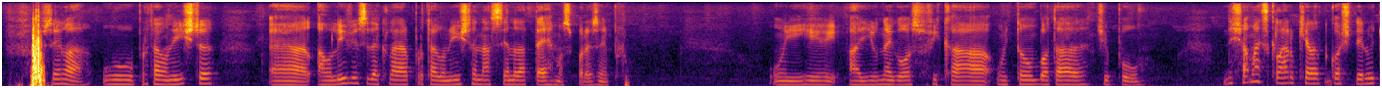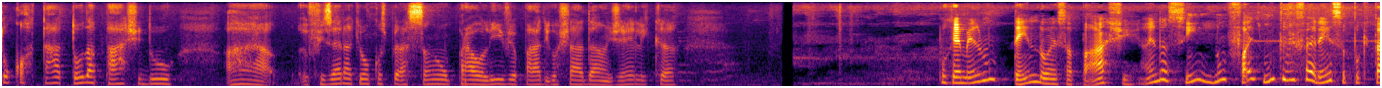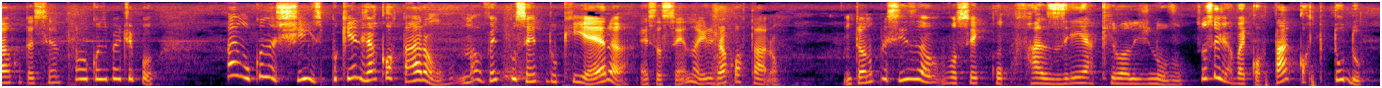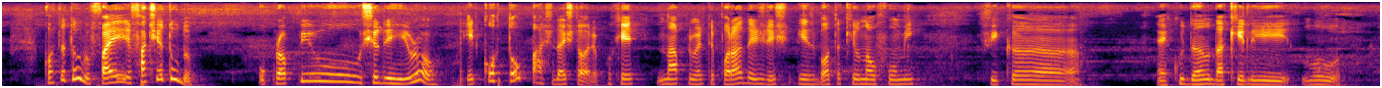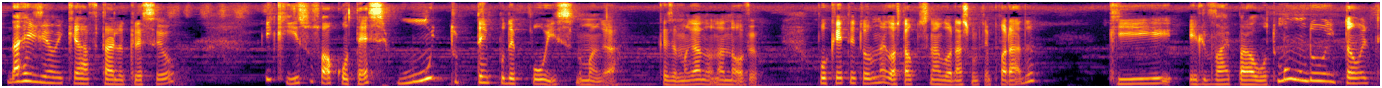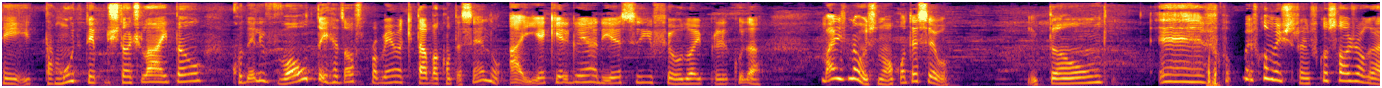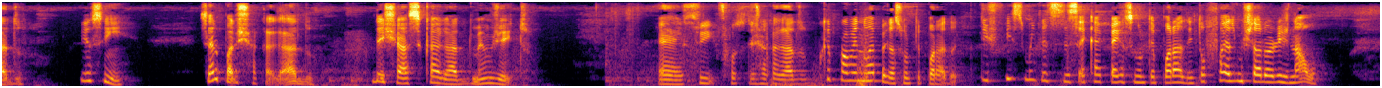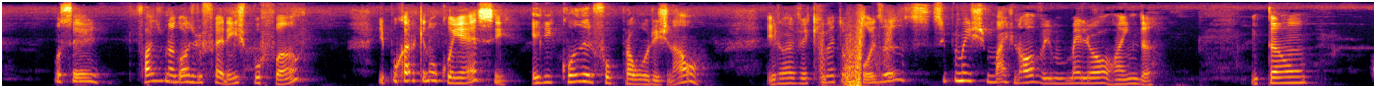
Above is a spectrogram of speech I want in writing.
sei lá, o protagonista. É, a Olivia se declara protagonista na cena da Termas, por exemplo. E aí o negócio ficar. Ou então botar, tipo deixar mais claro que ela gosta dele, ou então cortar toda a parte do. Ah, fizeram aqui uma conspiração pra Olivia parar de gostar da Angélica. Porque mesmo tendo essa parte, ainda assim não faz muita diferença porque tá acontecendo. É uma coisa meio tipo. Ah, é uma coisa X, porque eles já cortaram. 90% do que era essa cena, eles já cortaram. Então não precisa você fazer aquilo ali de novo. Se você já vai cortar, corta tudo. Corta tudo, fatia tudo. O próprio Shield Hero, ele cortou parte da história, porque na primeira temporada eles, deixam, eles botam que o Naofumi fica é, cuidando daquele da região em que a Raftalia cresceu e que isso só acontece muito tempo depois no mangá. Quer dizer, mangá não, na novel. Porque tem todo um negócio que tá acontecendo agora na segunda temporada que ele vai para outro mundo, então ele tem ele tá muito tempo distante lá, então quando ele volta e resolve os problemas que estava acontecendo, aí é que ele ganharia esse feudo aí para ele cuidar. Mas não, isso não aconteceu. Então, é, ficou, ficou meio estranho, ficou só jogado. E assim, se era para deixar cagado, deixasse cagado do mesmo jeito. É, se fosse deixar cagado, porque provavelmente não vai pegar a segunda temporada. Dificilmente esse CK pega a segunda temporada, então faz uma história original. Você faz um negócio diferente pro fã. E pro cara que não conhece, ele quando ele for para o original, ele vai ver que vai ter uma coisa simplesmente mais nova e melhor ainda. Então,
